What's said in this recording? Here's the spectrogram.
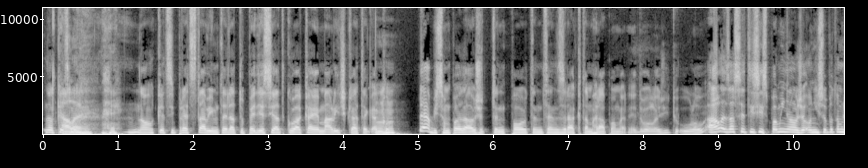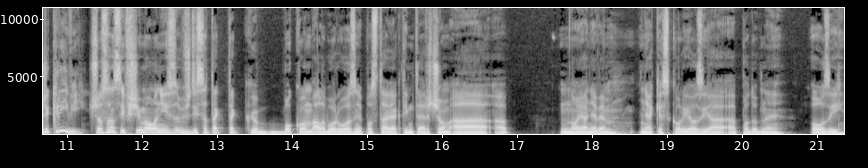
No, keď Ale sme, no, keď si predstavím teda tú 50 aká je malička, tak ako Mhm. ja by som povedal, že ten, ten, ten zrak tam hrá pomerne dôležitú úlohu. Ale zase ty si spomínal, že oni sú potom že kriví. Čo som si všimol, oni vždy sa tak, tak bokom alebo rôzne postavia k tým terčom a, a no ja neviem, nejaké skoliózy a, a podobné ózy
